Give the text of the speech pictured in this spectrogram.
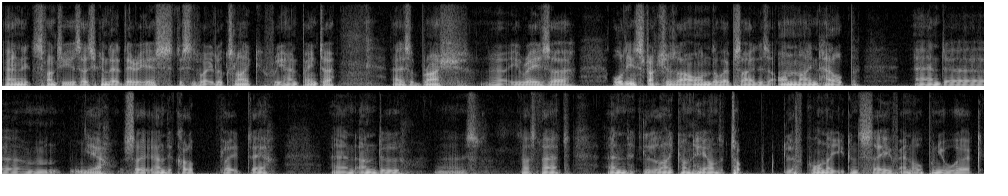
and it's fun to use. As you can there it is. This is what it looks like. Freehand painter. There's a brush uh, eraser. All the instructions are on the website. There's an online help. And um, yeah so and the color plate there and undo uh, does that. And little icon here on the top left corner you can save and open your work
